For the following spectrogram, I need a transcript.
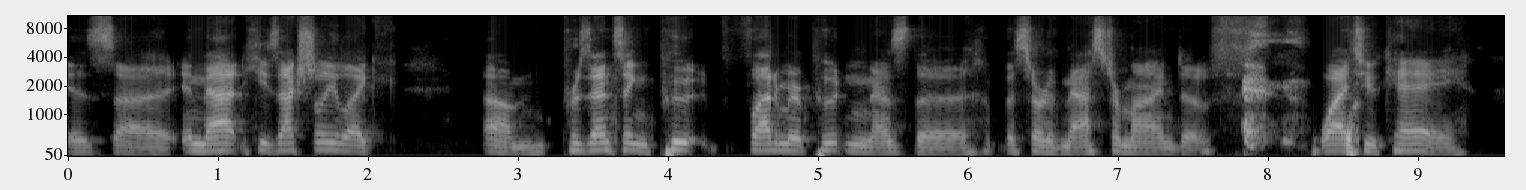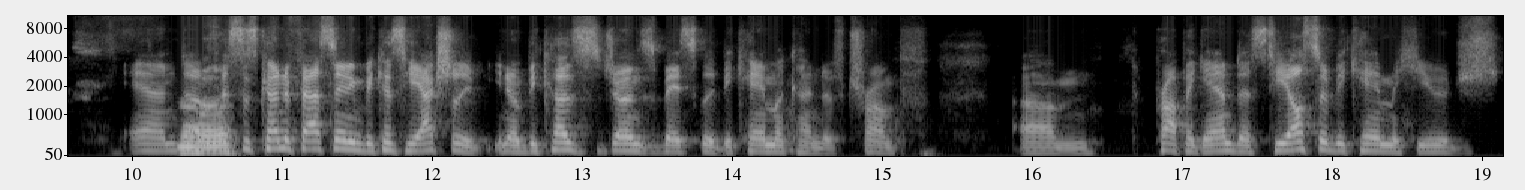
is uh, in that he's actually like um, presenting Vladimir Putin as the the sort of mastermind of Y2K. And um, uh-huh. this is kind of fascinating because he actually, you know, because Jones basically became a kind of Trump um, propagandist, he also became a huge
